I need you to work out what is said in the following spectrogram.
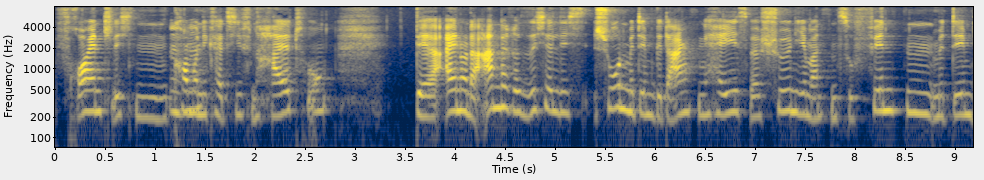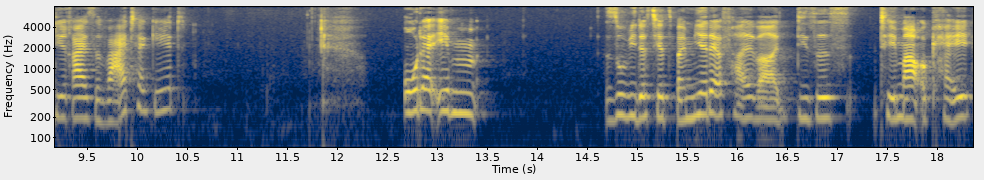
freundlichen, kommunikativen Haltung. der ein oder andere sicherlich schon mit dem Gedanken, hey, es wäre schön, jemanden zu finden, mit dem die Reise weitergeht. Oder eben, so wie das jetzt bei mir der Fall war, dieses Thema, okay,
